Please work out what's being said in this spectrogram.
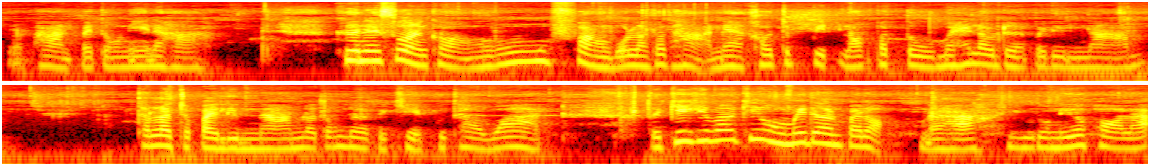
เดี๋ยวผ่านไปตรงนี้นะคะ คือในส่วนของฝั่งโบราณสถานเนี่ยเขาจะปิดล็อกประตูไม่ให้เราเดินไปริมน้ำถ้าเราจะไปริมน้ำเราต้องเดินไปเขตพุทธาวาสแต่กี้คิดว่ากี้คงไม่เดินไปหรอกนะคะ อยู่ตรงนี้ก็พอละ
